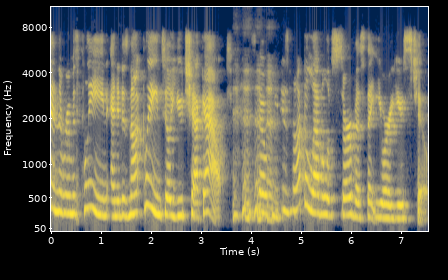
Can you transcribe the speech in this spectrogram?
in, the room is clean, and it is not clean till you check out. So it is not the level of service that you are used to.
